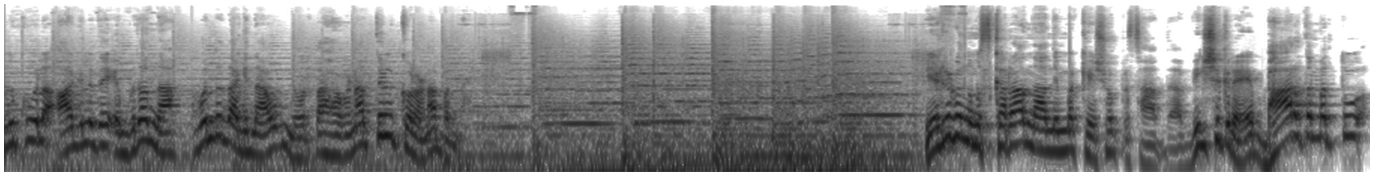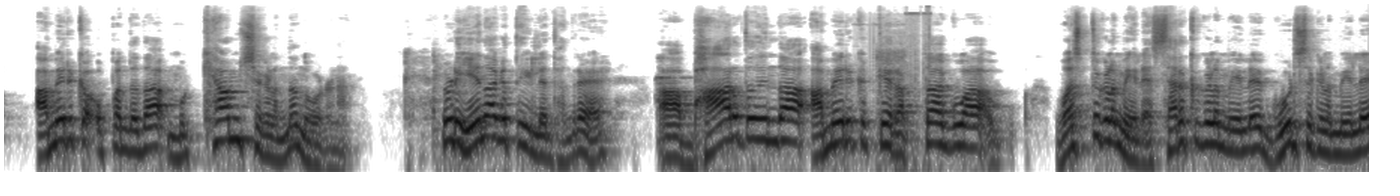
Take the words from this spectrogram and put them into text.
ಅನುಕೂಲ ಆಗಲಿದೆ ಎಂಬುದನ್ನ ಒಂದೊಂದಾಗಿ ನಾವು ನೋಡ್ತಾ ಹೋಗೋಣ, ತಿಳ್ಕೊಳ್ಳೋಣ ಬನ್ನಿ. ಎಲ್ರಿಗೂ ನಮಸ್ಕಾರ. ನಾನು ನಿಮ್ಮ ಕೇಶವ ಪ್ರಸಾದ್. ವೀಕ್ಷಕರೇ, ಭಾರತ ಮತ್ತು ಅಮೆರಿಕ ಒಪ್ಪಂದದ ಮುಖ್ಯಾಂಶಗಳನ್ನು ನೋಡೋಣ. ನೋಡಿ, ಏನಾಗುತ್ತೆ ಇಲ್ಲಿ ಅಂತಂದ್ರೆ, ಆ ಭಾರತದಿಂದ ಅಮೆರಿಕಕ್ಕೆ ರಫ್ತಾಗುವ ವಸ್ತುಗಳ ಮೇಲೆ, ಸರಕುಗಳ ಮೇಲೆ, ಗೂಡ್ಸ್ಗಳ ಮೇಲೆ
